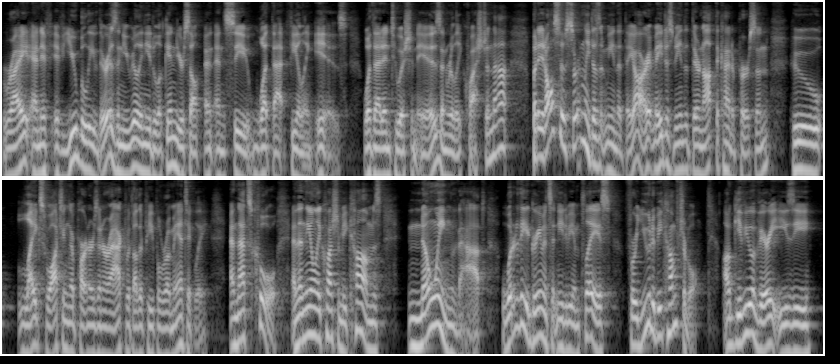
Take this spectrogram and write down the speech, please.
right? And if if you believe there is, then you really need to look into yourself and, and see what that feeling is, what that intuition is, and really question that. But it also certainly doesn't mean that they are. It may just mean that they're not the kind of person who likes watching their partners interact with other people romantically. And that's cool. And then the only question becomes knowing that, what are the agreements that need to be in place for you to be comfortable? I'll give you a very easy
